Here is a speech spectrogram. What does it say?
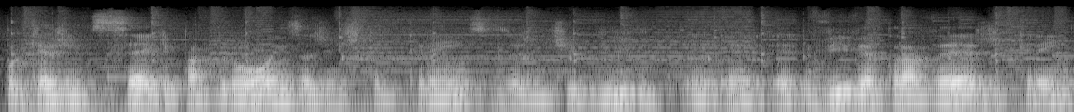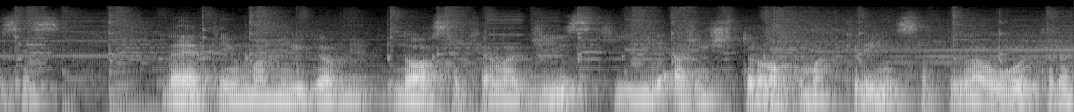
Porque a gente segue padrões, a gente tem crenças, a gente vive, é, é, vive através de crenças. Né? Tem uma amiga nossa que ela diz que a gente troca uma crença pela outra.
